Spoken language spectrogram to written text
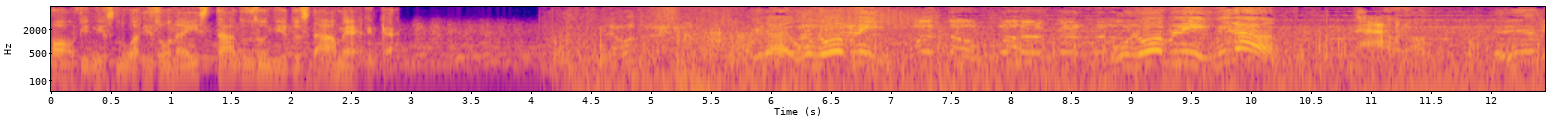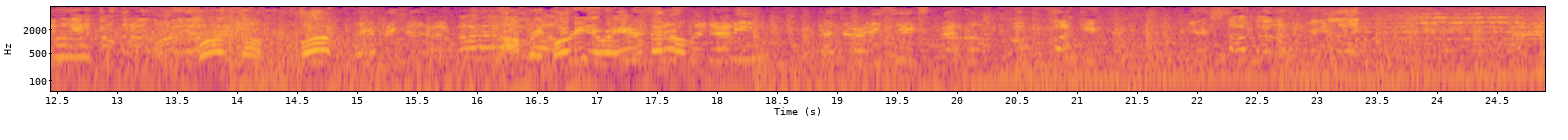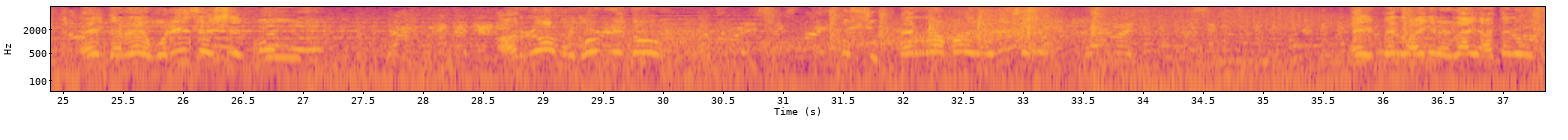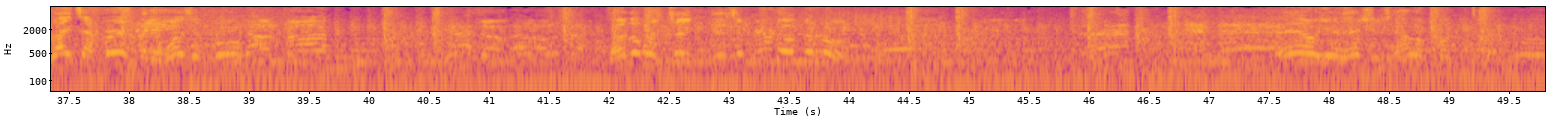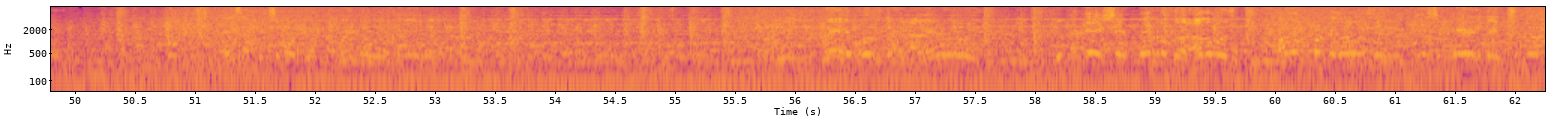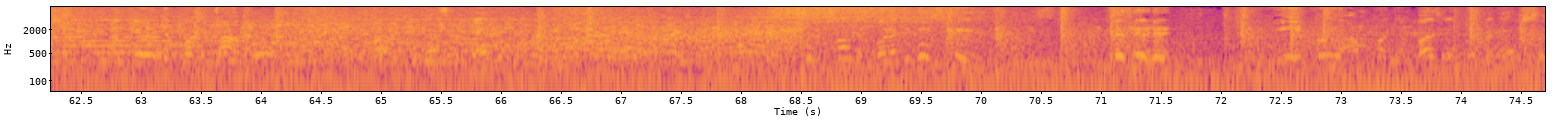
OVNIs no Arizona, Estados Unidos da América. Mira, un ovni. Un ovni, mira. What the fuck? I'm recording it right here, Pedro. That's already six, Pedro. Fucking, you're so gonna relay. Hey, carnal, what is that shit, fool? Know, I'm recording though. That's already six su perra madre, what is it? Hey, perro, I ain't lie, I thought it was lights at first, but it wasn't, fool. The other was took, disappeared though, perro. say better than other those too much in the fucking top. That's a bad one. Look at this shit. hey, I'm fucking buzzing people. That shit.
